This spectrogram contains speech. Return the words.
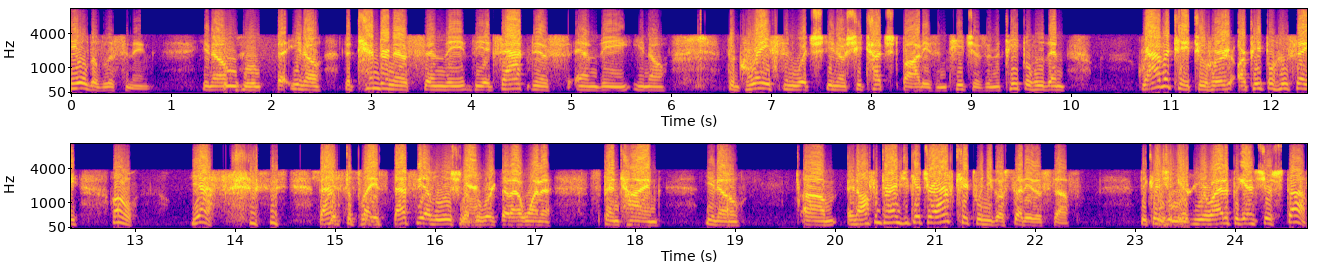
field of listening. You know, Mhm. the, you know the tenderness and the the exactness and the you know the grace in which you know she touched bodies and teaches, and the people who then gravitate to her are people who say, "Oh, yes, that's the place. That's the evolution of the work that I want to spend time." You know, um, and oftentimes you get your ass kicked when you go study this stuff because Mhm. you get, you're right up against your stuff.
